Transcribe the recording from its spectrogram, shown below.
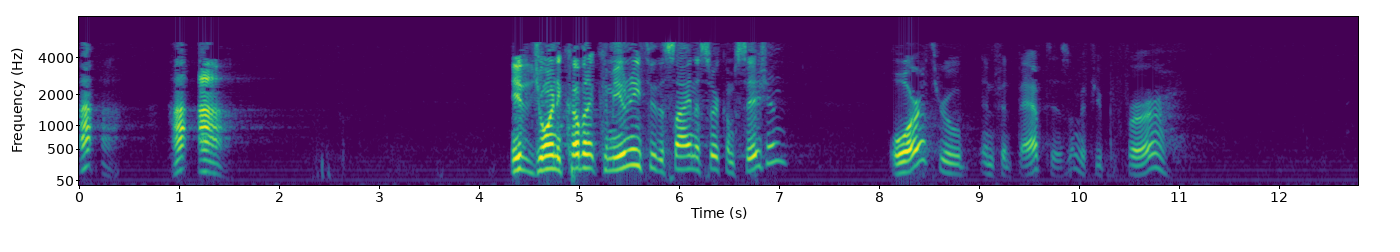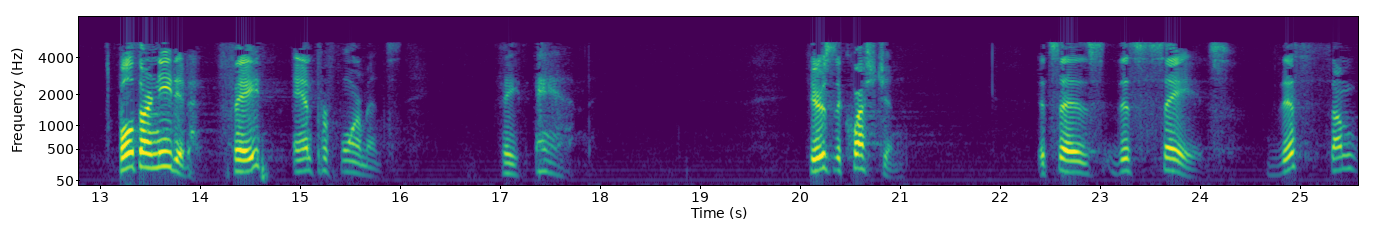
Uh-uh. Uh-uh. You need to join a covenant community through the sign of circumcision or through infant baptism if you prefer. Both are needed faith and performance. Faith and. Here's the question it says this saves. This some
